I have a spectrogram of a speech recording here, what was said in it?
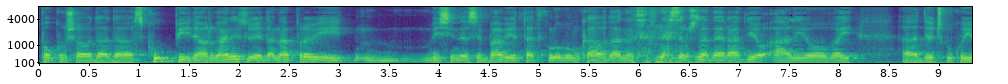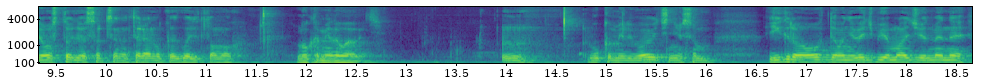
pokušao da, da skupi, da organizuje, da napravi, mislim da se bavio tad klubom kao da ne, znam šta da je radio, ali ovaj, dečko koji je ostavljao srce na terenu kad god je to mogao. Luka Milivojević. Mm, Luka Milivojević, njim sam igrao ovde, on je već bio mlađi od mene,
